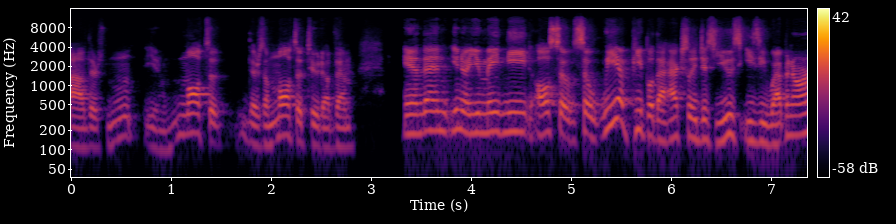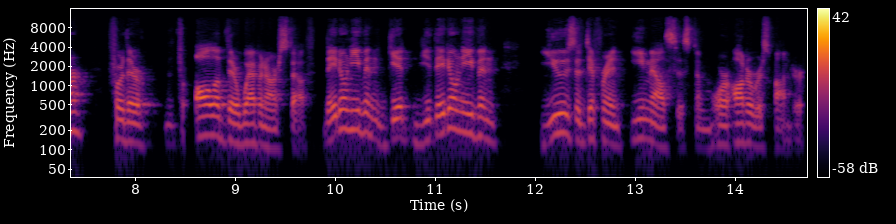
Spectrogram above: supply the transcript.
Uh, there's you know multi there's a multitude of them. And then you know you may need also so we have people that actually just use easy webinar for their for all of their webinar stuff. They don't even get they don't even use a different email system or autoresponder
